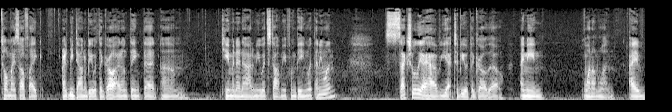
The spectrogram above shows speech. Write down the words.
told myself like I'd be down to be with a girl. I don't think that um, human anatomy would stop me from being with anyone. Sexually, I have yet to be with a girl though. I mean, one on one. I've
